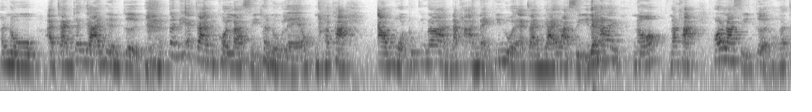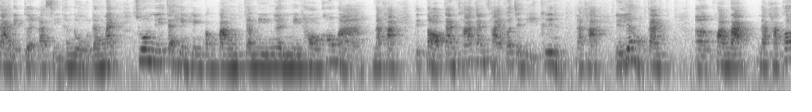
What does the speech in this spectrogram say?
ธนูอาจารย์ก็ย้ายเดือนเกิด ตอนนี้อาจารย์เป็นคนราศีธนูแล้วนะคะ เอาหมดทุกด้านนะคะ อันไหนที่รวยอาจารย์ย้ายราศีได้เนาะนะคะ เพราะราศีเกิดของอาจารย์เนี่ยเกิดราศีธนู ดังนั้น ช่วงนี้จะเฮงเฮงปังๆ จะมีเงินมีทองเข้ามานะคะ ติดต่อการค้าการขายก็จะดีขึ้นนะคะ ในเรื่องของการความรักนะคะก็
